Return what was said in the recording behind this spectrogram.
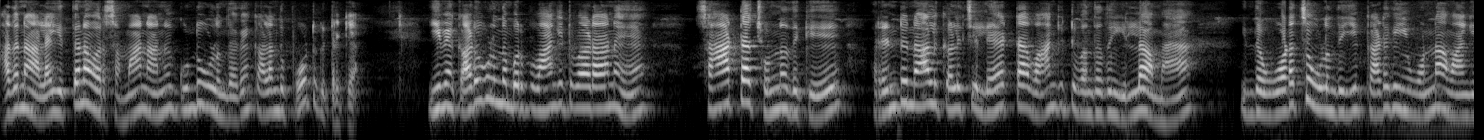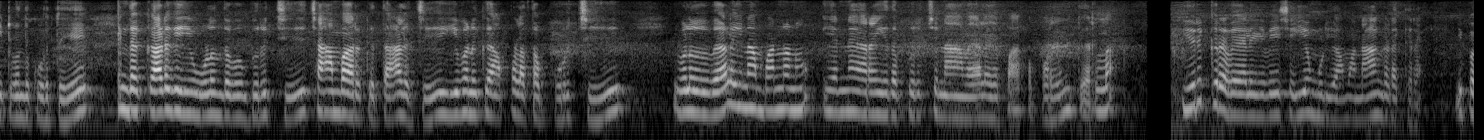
அதனால் இத்தனை வருஷமாக நான் குண்டு உளுந்ததையும் கலந்து போட்டுக்கிட்டு இருக்கேன். இவன் கடுகு உளுந்தம் பருப்பு வாங்கிட்டு வாடான்னு சாட்டாக சொன்னதுக்கு ரெண்டு நாள் கழித்து லேட்டாக வாங்கிட்டு வந்ததும் இல்லாமல் இந்த உடச்ச உளுந்தையும் கடுகையும் ஒன்றா வாங்கிட்டு வந்து கொடுத்து இந்த கடுகையும் உளுந்தவும் பிரித்து சாம்பாருக்கு தாளித்து இவனுக்கு அப்பளத்தை பொரித்து இவ்வளவு வேலையை நான் பண்ணணும். என்ன நேரம் இதை பிரித்து நான் வேலையை பார்க்க போகிறேன்னு தெரில இருக்கிற வேலையவே செய்ய முடியாமல் நான் கிடக்கிறேன். இப்போ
